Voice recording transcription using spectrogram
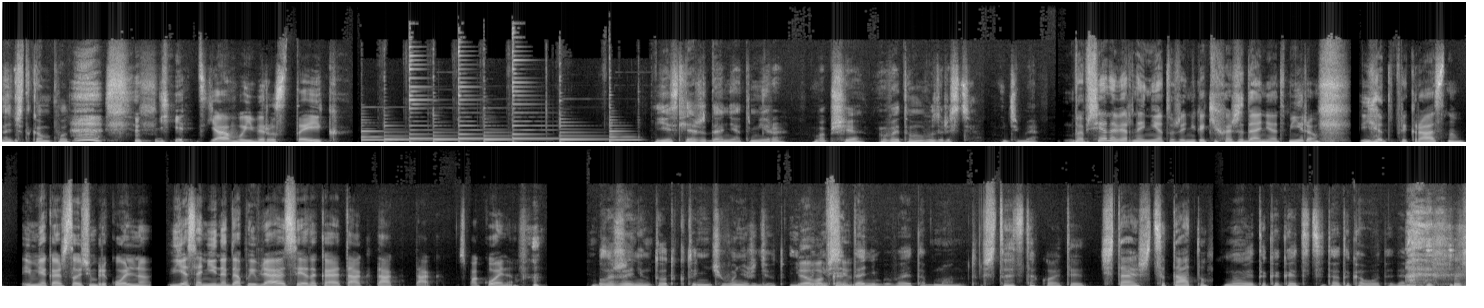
Значит, компот. Нет, я выберу стейк. Есть ли ожидания от мира вообще в этом возрасте у тебя? Вообще, наверное, нет уже никаких ожиданий от мира, и это прекрасно. И мне кажется, очень прикольно. Если они иногда появляются, я такая, так, так, так, спокойно. Блаженен тот, кто ничего не ждет, ибо да, вообще... никогда не бывает обманут. Что это такое? Ты читаешь цитату? Ну, это какая-то цитата кого-то, да.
